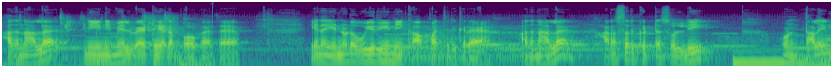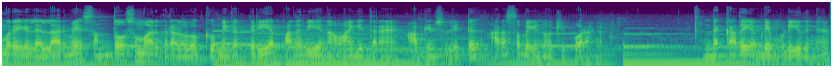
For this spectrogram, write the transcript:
அதனால் நீ இனிமேல் வேட்டையாட போகாத. ஏன்னா என்னோட உயிரையும் நீ காப்பாற்றிருக்கிற அதனால் அரசர்கிட்ட சொல்லி உன் தலைமுறைகள் எல்லாருமே சந்தோஷமாக இருக்கிற அளவுக்கு மிகப்பெரிய பதவியை நான் வாங்கித் தரேன் அப்படின்னு சொல்லிட்டு அரசபையை நோக்கி போகிறாங்க இந்த கதை அப்படியே முடியுதுங்க.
